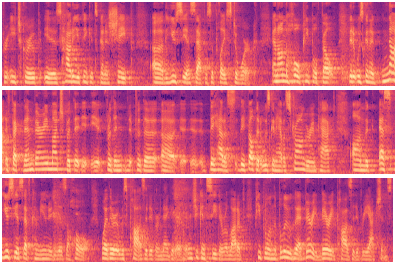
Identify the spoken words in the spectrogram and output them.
for each group is how do you think it's going to shape uh, the UCSF as a place to work? And on the whole, people felt that it was going to not affect them very much, but that it, it, for the for the uh, they had a, they felt that it was going to have a stronger impact on the UCSF community as a whole, whether it was positive or negative. And as you can see, there were a lot of people in the blue who had very very positive reactions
